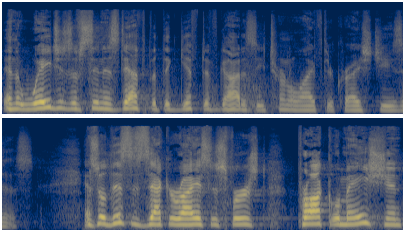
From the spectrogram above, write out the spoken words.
and the wages of sin is death, but the gift of God is eternal life through Christ Jesus. And so this is Zacharias' first proclamation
